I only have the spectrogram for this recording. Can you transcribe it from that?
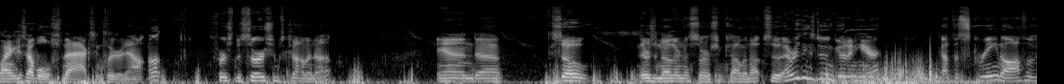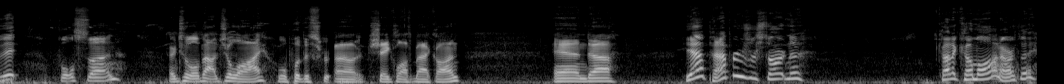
I can just have little snacks and clear it out. Oh, first nasturtium's coming up. And uh, so there's another nasturtium coming up. So everything's doing good in here. Got the screen off of it, full sun until about July. We'll put the uh, shade cloth back on. And uh, yeah, peppers are starting to kind of come on, aren't they?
